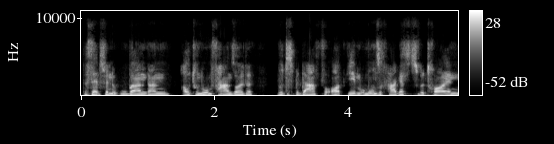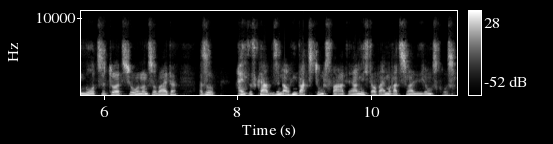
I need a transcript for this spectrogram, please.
dass selbst wenn eine U-Bahn dann autonom fahren sollte, wird es Bedarf vor Ort geben, um unsere Fahrgäste zu betreuen, Notsituationen und so weiter. Also eins ist klar, wir sind auf einem Wachstumspfad, ja, nicht auf einem Rationalisierungskurs.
